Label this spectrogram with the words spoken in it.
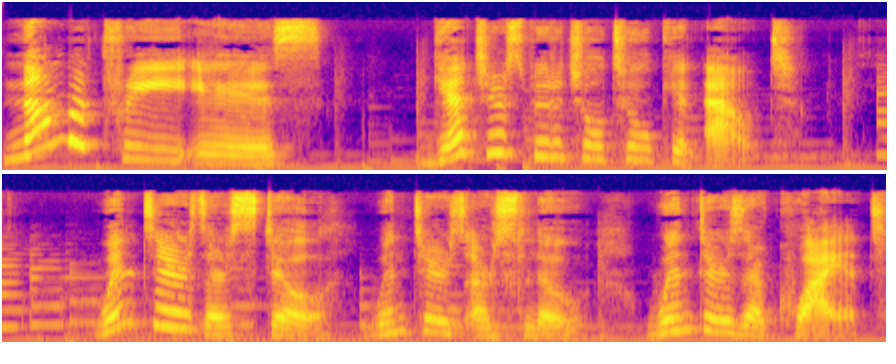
Number three is Get your spiritual toolkit out. Winters are still, winters are slow, winters are quiet.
